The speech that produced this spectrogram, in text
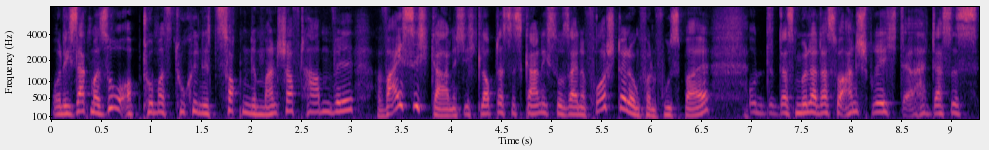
Und ich sag mal so, ob Thomas Tuchel eine zockende Mannschaft haben will, weiß ich gar nicht. Ich glaube, das ist gar nicht so seine Vorstellung von Fußball. Und dass Müller das so anspricht, äh, das ist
